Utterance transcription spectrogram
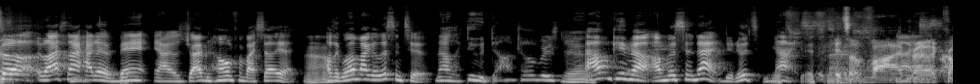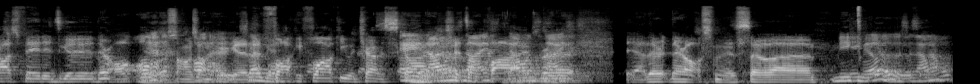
so last night I had an event and I was driving home from Visalia. I Uh-huh. was like, what am I gonna listen to? And I was like, dude, Don Tover's Yeah. album came out. I'm listening to that. Dude. It's nice. it's It's a vibe, Nice. bro. Crossfaded's good. They're all all Yeah. the songs on Oh, there are dude, good. so that good. Flocky Flocky with Travis Scott. Hey, that one's shit's a nice. That one's bro. nice. Yeah, they're they're all smooth. So uh, Meek Mill. Listen to that one. uh,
